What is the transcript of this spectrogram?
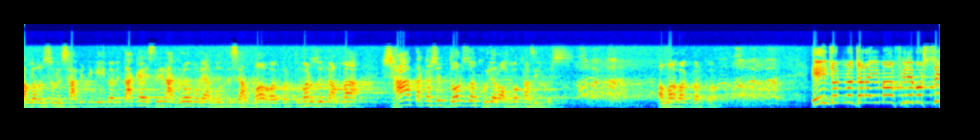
আল্লাহ রসুল সাহাবির দিকে এইভাবে তাকায় ছিলেন আগ্রহ ভরে আর বলতেছে, আল্লাহ আকবার, তোমার জন্য আল্লাহ সাত আকাশের দরজা খুলে রহমত নাজিল করছে। আল্লাহ আকবার কর। এই জন্য যারা এই মাহফিলে বসছি,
